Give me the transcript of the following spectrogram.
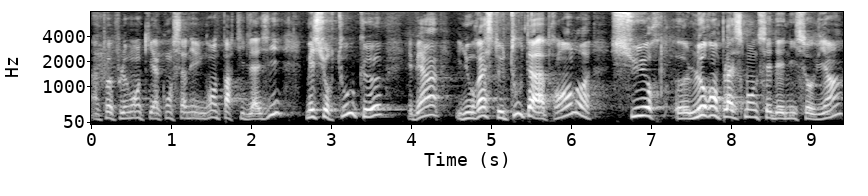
un peuplement qui a concerné une grande partie de l'Asie, mais surtout que, eh bien, il nous reste tout à apprendre sur euh, le remplacement de ces Denisoviens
